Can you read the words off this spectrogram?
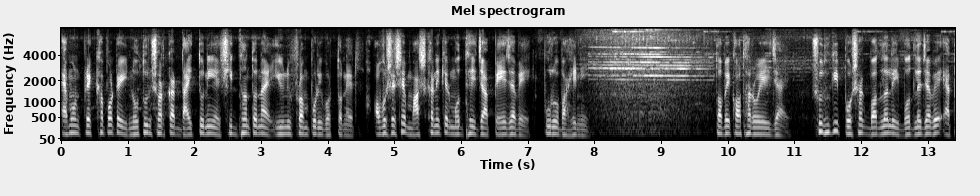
এমন প্রেক্ষাপটেই নতুন সরকার দায়িত্ব নিয়ে সিদ্ধান্ত নেয় ইউনিফর্ম পরিবর্তনের। অবশেষে মাসখানিকের মধ্যেই যা পেয়ে যাবে পুরো বাহিনী। তবে কথা রয়েই যায়। শুধু কি পোশাক বদলালেই বদলে যাবে এত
